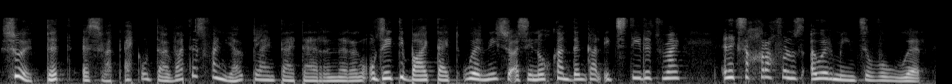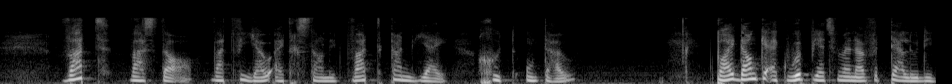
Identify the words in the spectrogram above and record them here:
So, dit is wat ek onthou. Wat is van jou kleintyd herinnering? Ons het nie baie tyd oor nie, so as jy nog kan dink aan iets, stuur dit vir my en ek sal graag van ons ouer mense wil hoor. Wat was daar wat vir jou uitgestaan het? Wat kan jy goed onthou? Baie dankie. Ek hoop jy het vir my nou vertel hoe die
